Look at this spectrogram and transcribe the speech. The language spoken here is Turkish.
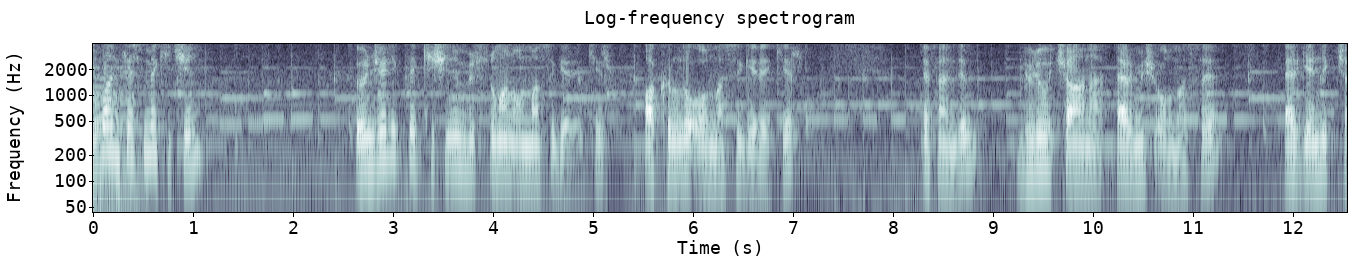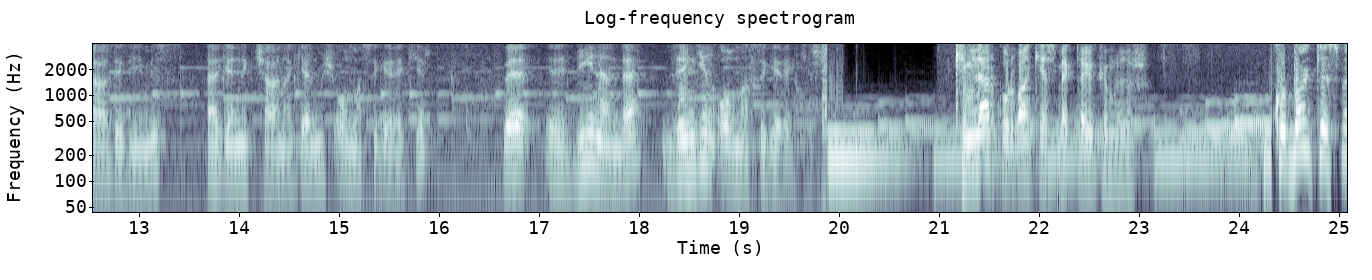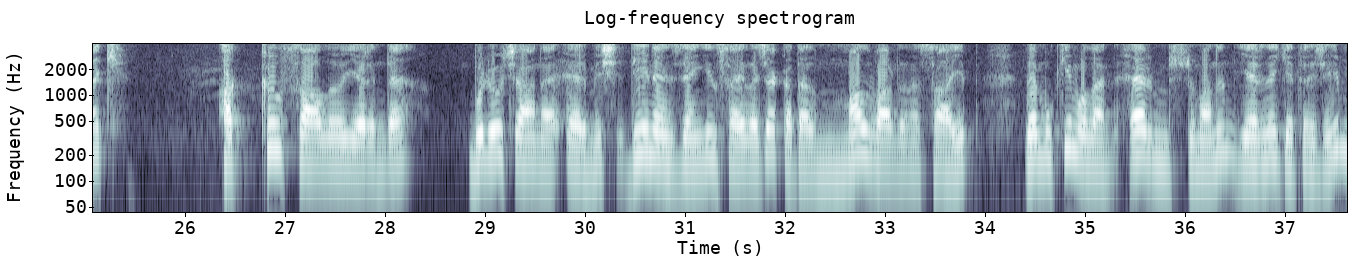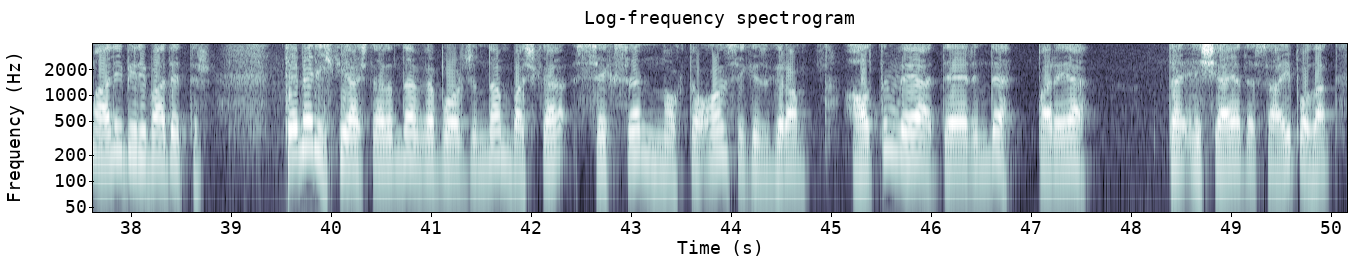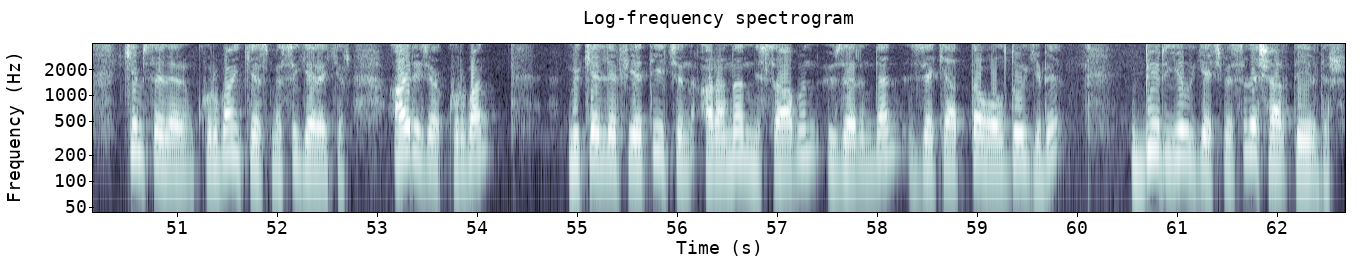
Kurban kesmek için öncelikle kişinin Müslüman olması gerekir, akıllı olması gerekir. Efendim, bülüğ çağına ermiş olması, ergenlik çağı dediğimiz ergenlik çağına gelmiş olması gerekir ve e, dinen de zengin olması gerekir. Kimler kurban kesmekle yükümlüdür? Kurban kesmek akıl sağlığı yerinde buluğ çağına ermiş, dinen zengin sayılacak kadar mal varlığına sahip ve mukim olan her Müslümanın yerine getireceği mali bir ibadettir. Temel ihtiyaçlarından ve borcundan başka 80.18 gram altın veya değerinde paraya da eşyaya da sahip olan kimselerin kurban kesmesi gerekir. Ayrıca kurban mükellefiyeti için aranan nisabın üzerinden zekatta olduğu gibi bir yıl geçmesi de şart değildir.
